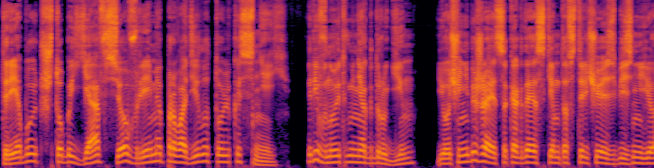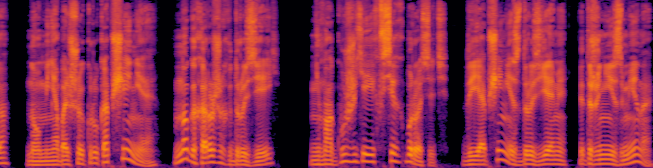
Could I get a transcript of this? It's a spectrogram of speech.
Требует, чтобы я все время проводила только с ней. Ревнует меня к другим. И очень обижается, когда я с кем-то встречаюсь без нее. Но у меня большой круг общения. Много хороших друзей. Не могу же я их всех бросить. Да и общение с друзьями — это же не измена.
